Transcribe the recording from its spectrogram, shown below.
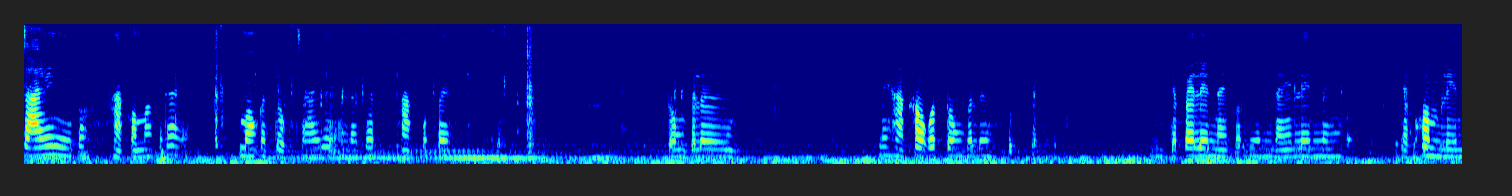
ซ้ายไม่มีก็หักออกมาก็ได้ มองกระจกซ้ายไว้แล้วก็หักเข้าไป ตรงไปเลย ไม่หักเข้าก็ตรงไปเลย จะไปเลนไหนก็เลนไหนเลนหนึ่งอย่าคว่ำเลน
